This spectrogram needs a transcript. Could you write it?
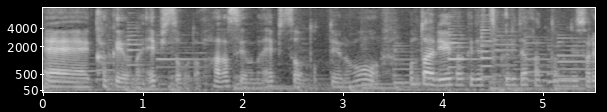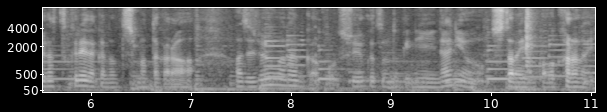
えー、書くようなエピソード話すようなエピソードっていうのを本当は留学で作りたかったのにそれが作れなくなってしまったからあ自分はなんかこう就活の時に何をしたらいいのかわからないっ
